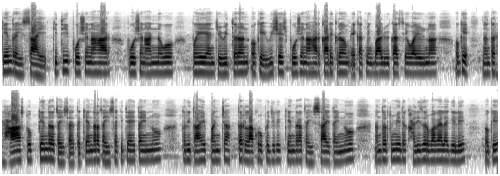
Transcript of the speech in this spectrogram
केंद्र हिस्सा आहे. किती पोषण आहार पोषण अन्न व पेय यांचे वितरण. ओके विशेष पोषण आहार कार्यक्रम एकात्मिक बाल विकास सेवा योजना. ओके नंतर हा असतो केंद्राचा हिस्सा. तर केंद्राचा हिस्सा किती आहे ताईंनो? तर इथं आहे पंच्याहत्तर लाख रुपये जे काही केंद्राचा हिस्सा आहे ताईंनो. नंतर तुम्ही इथं खाली जर बघायला गेले ओके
